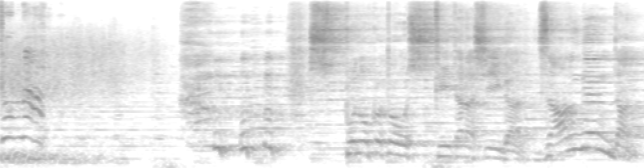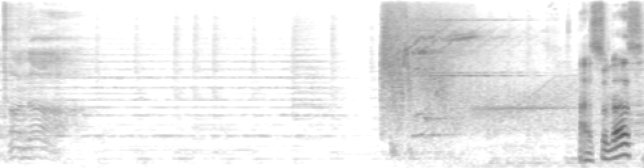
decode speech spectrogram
そんな。尻尾のことを知っていたらしいが残念だったな Hast du das?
